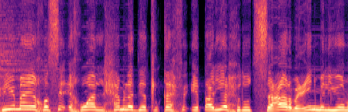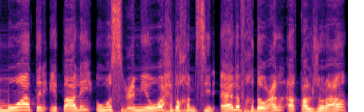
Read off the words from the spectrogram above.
فيما يخص إخوان الحملة ديال التلقيح في إيطاليا الحدود الساعة 40 مليون مواطن إيطالي و751 ألف خذوا على الأقل جرعة.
